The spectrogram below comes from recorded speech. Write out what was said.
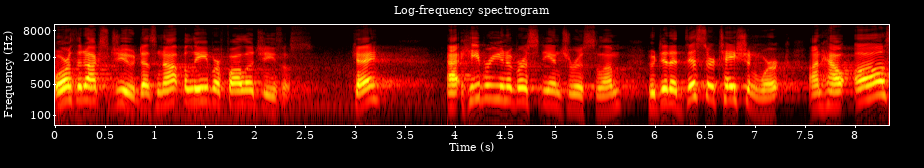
Orthodox Jew, does not believe or follow Jesus. Okay? At Hebrew University in Jerusalem, who did a dissertation work on how all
